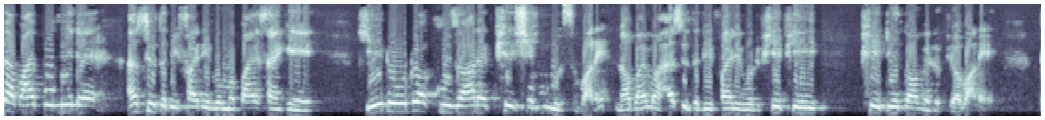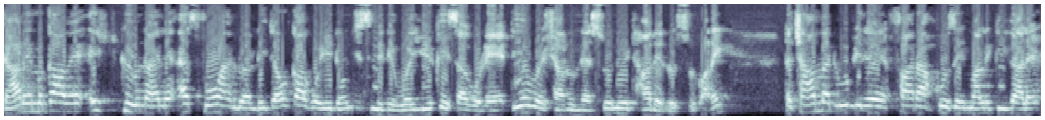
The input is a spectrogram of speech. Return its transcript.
ညာပိုင်းပုံမြင့်တဲ့ Su-35 တွေကိုမပိုင်ဆိုင်ခင်ရေတိုအတွက်ကုစားတဲ့ဖြည့်ရှင်မှုလို့ဆိုပါတယ်။နောက်ပိုင်းမှာ Su-35 တွေကိုတစ်ဖြည်းဖြည်းဖြည့်တင်းသွားမယ်လို့ပြောပါတယ်။ ဒါရင်မကပဲ HQ9 နဲ့ S400 လေကြောင်းကာကွယ်ရေးဒုံးကျည်စနစ်တွေဝယ်ယူကိစ္စကိုလည်းတရုတ်ရုရှားတို့နဲ့ဆွေးနွေးထားတယ်လို့ဆိုပါတယ်။တခြားမှတ်တူဖြစ်တဲ့ဖာရာဟိုစိန်မာလကီကလည်း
